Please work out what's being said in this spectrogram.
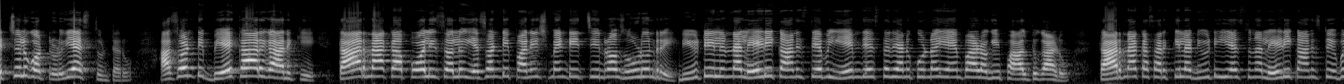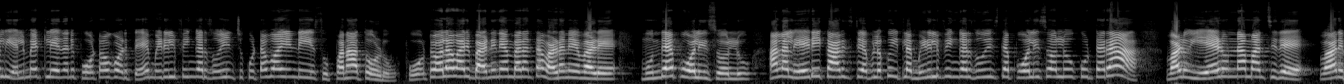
ఎచ్చులు కొట్టుడు చేస్తుంటారు అసొంటి బేకారుగానికి తార్నాక పోలీసు వాళ్ళు ఎసొంటి పనిష్మెంట్ ఇచ్చిండ్రో చూడుండ్రి. డ్యూటీలున్న లేడీ కానిస్టేబుల్ ఏం చేస్తుంది అనుకున్నా ఏం పాడోగి ఫాల్తుగాడు. తార్నాక సర్కిల్ డ్యూటీ చేస్తున్న లేడీ కానిస్టేబుల్ హెల్మెట్ లేదని ఫోటో కొడితే మిడిల్ ఫింగర్ చూయించుకుంటా పోయింది ఈ సుప్పనాతోడు ఫోటోలో వారి బండి నెంబర్ అంతా వడనేవాడే. ముందే పోలీసోళ్ళు. అలా లేడీ కానిస్టేబుల్కు ఇట్లా మిడిల్ ఫింగర్ చూయిస్తే పోలీసోళ్ళు ఊరుకుంటారా వాడు ఏడున్నా మంచిదే. వారి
